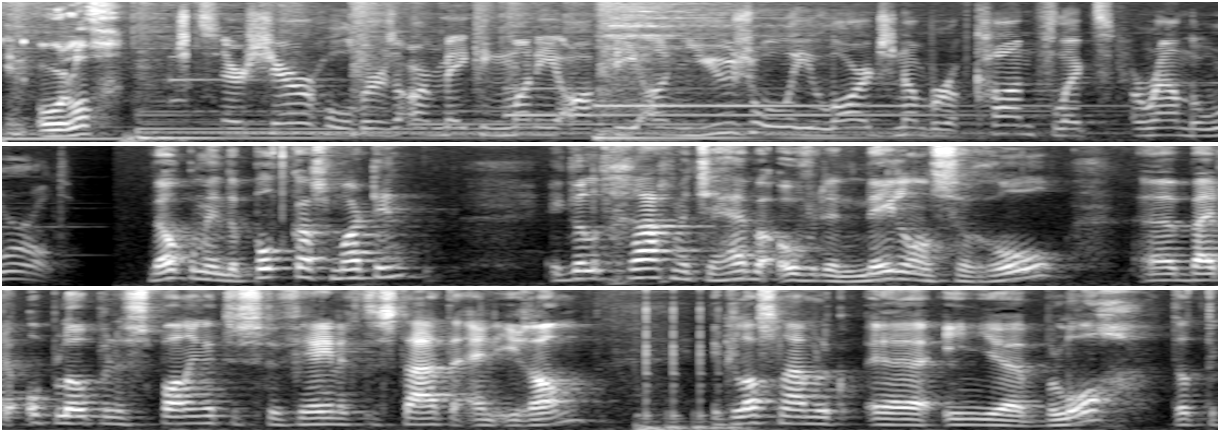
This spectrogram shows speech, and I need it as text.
in oorlog. Their shareholders are making money off the unusually large number of conflicts around the world. Welkom in de podcast, Martin. Ik wil het graag met je hebben over de Nederlandse rol eh, bij de oplopende spanningen tussen de Verenigde Staten en Iran. Ik las namelijk eh, in je blog dat de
